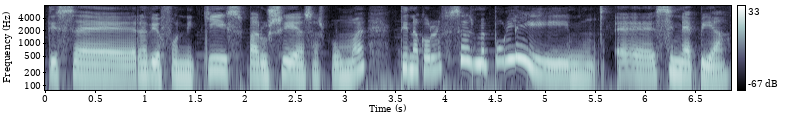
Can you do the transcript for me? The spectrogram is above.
της ε, ραδιοφωνικής παρουσίας, ας πούμε, την ακολούθησες με πολύ ε, συνέπεια.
